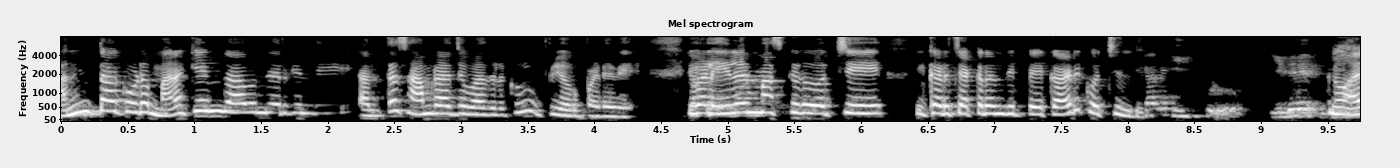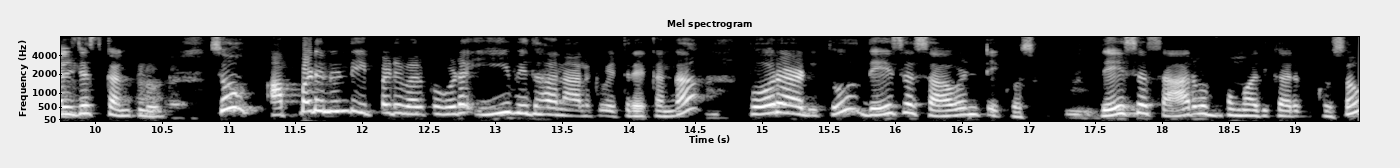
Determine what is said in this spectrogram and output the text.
అంతా కూడా మనకేం లాభం జరిగింది? అంతా సామ్రాజ్యవాదులకు ఉపయోగపడేవే. ఇవాళ ఈలన్ మస్క్ వచ్చి ఇక్కడ చక్రం తిప్పే కాడికి వచ్చింది. just conclude. సో అప్పటి నుండి ఇప్పటి వరకు కూడా ఈ విధానాలకు వ్యతిరేకంగా పోరాడుతూ దేశ సావంటి కోసం దేశ సార్వభౌమాధికారం కోసం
